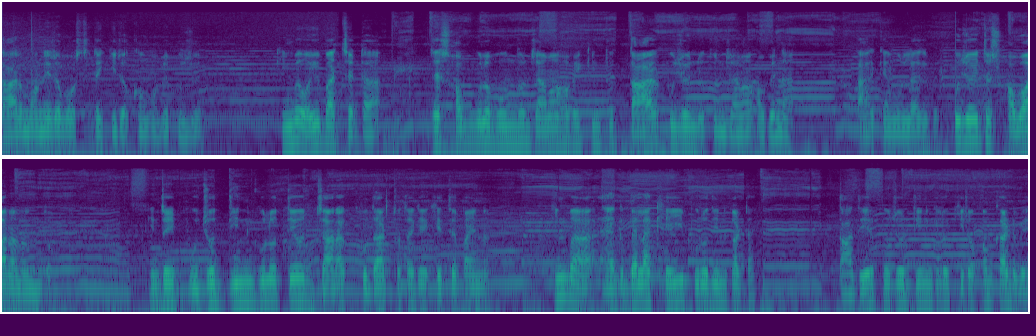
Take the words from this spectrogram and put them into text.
তার মনের অবস্থাটা কীরকম হবে পুজোয়? কিংবা ওই বাচ্চাটা যে সবগুলো বন্ধুর জামা হবে কিন্তু তার পুজোয় নতুন জামা হবে না, তার কেমন লাগবে? পুজোয় তো সবার আনন্দ, কিন্তু এই পুজোর দিনগুলোতেও যারা ক্ষুধার্ত থাকে খেতে পায় না, কিংবা একবেলা খেয়েই পুরো দিন কাটায়, তাদের পুজোর দিনগুলো কীরকম কাটবে?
